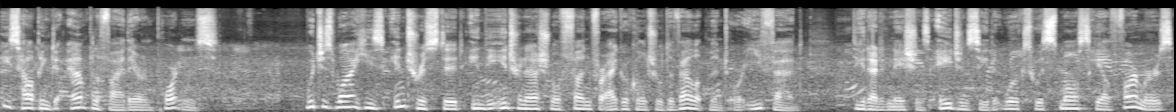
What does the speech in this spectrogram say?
he's helping to amplify their importance. Which is why he's interested in the International Fund for Agricultural Development, or IFAD, the United Nations agency that works with small scale farmers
